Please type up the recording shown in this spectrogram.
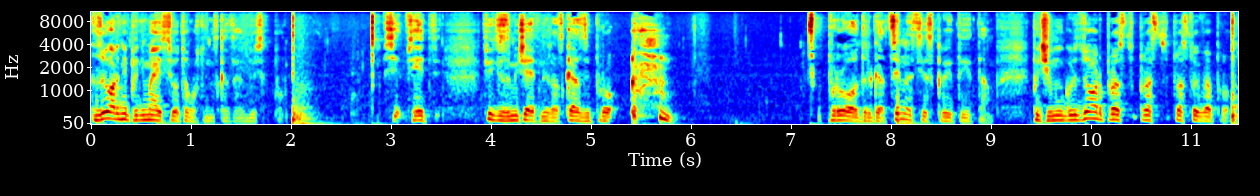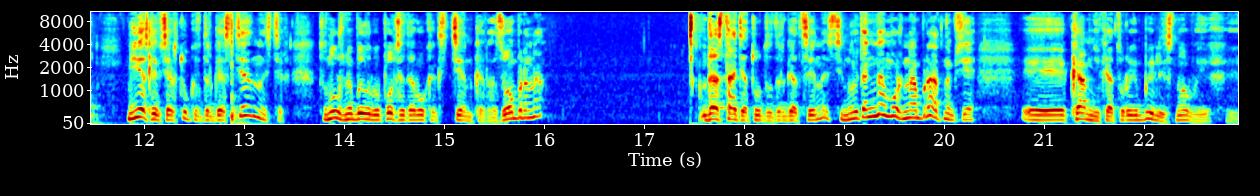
Зор не понимает всего того, что мы сказали до сих пор. Все, все, эти, все эти замечательные рассказы про про драгоценности, скрытые там. Почему, говорит Зор, прост, прост, простой вопрос. Если вся штука в драгоценностях, то нужно было бы после того, как стенка разобрана, достать оттуда драгоценности, ну и тогда можно обратно все э, камни, которые были, снова их э,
